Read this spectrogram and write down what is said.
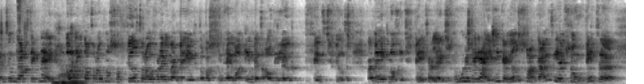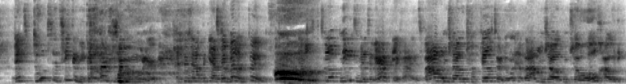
En toen dacht ik, nee. Ja. Oh, en ik had er ook nog zo'n filter overheen waarmee ik, dat was toen helemaal in met al die leuke vintage filters, waarmee ik nog iets witter leek. Dus mijn moeder zei, ja, je ziet er heel slank uit. Je hebt zo'n witte, witte toet. Het ziet er niet uit, zei mijn moeder. En toen dacht ik, ja, ze heeft wel een punt. Ja, het klopt niet met de werkelijkheid. Waarom zou ik zo'n filter doen en waarom zou ik hem zo hoog houden, die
